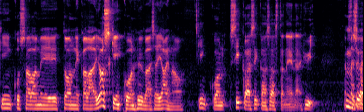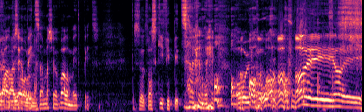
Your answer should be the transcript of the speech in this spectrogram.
Kinkku, salami, tonnikala. Jos kinkku on hyvä, se ei aina ole. Kinkku on sika ja sikan sastaneena, hyi. En mä syö fantasiapizzaa, mä syön valmiita pizzaa. Tässä on vaan skifi-pizza. oi, oi, oi.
